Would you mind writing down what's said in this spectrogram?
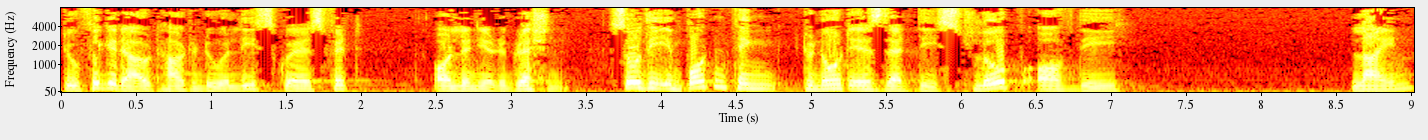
to figure out how to do a least squares fit or linear regression. So the important thing to note is that the slope of the line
